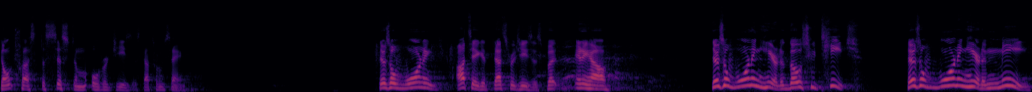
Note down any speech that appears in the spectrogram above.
Don't trust the system over Jesus. That's what I'm saying. There's a warning. I'll take it. That's for Jesus. But anyhow, there's a warning here to those who teach. There's a warning here to me,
